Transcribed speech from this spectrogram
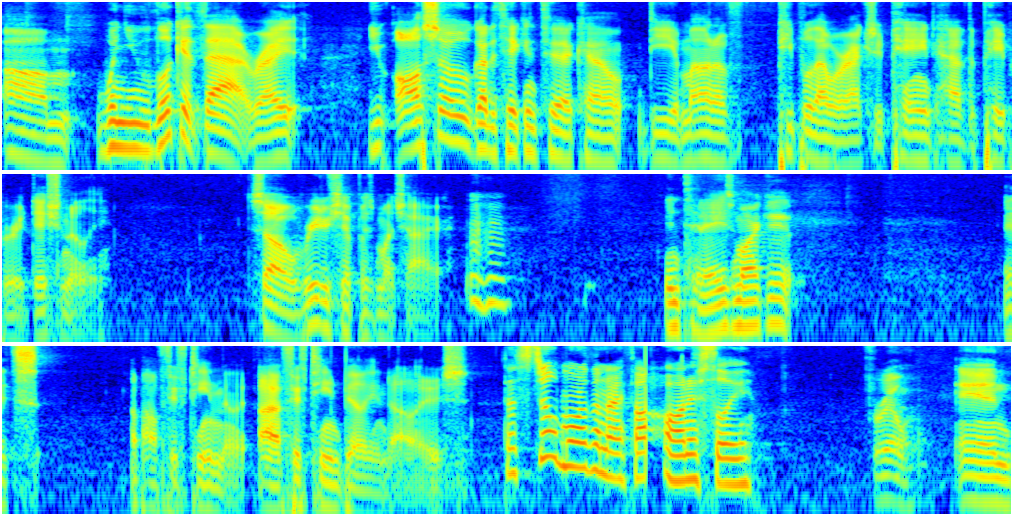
um when you look at that right you also got to take into account the amount of people that were actually paying to have the paper additionally so readership was much higher Mm-hmm. in today's market it's about 15 million uh 15 billion dollars That's still more than I thought, honestly. For real. And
